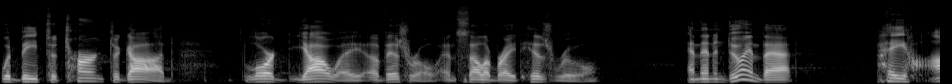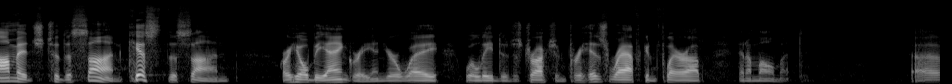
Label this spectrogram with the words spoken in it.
would be to turn to God, Lord Yahweh of Israel, and celebrate his rule. And then in doing that, pay homage to the Son, kiss the Son, or he'll be angry and your way will lead to destruction. For his wrath can flare up in a moment. Uh,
